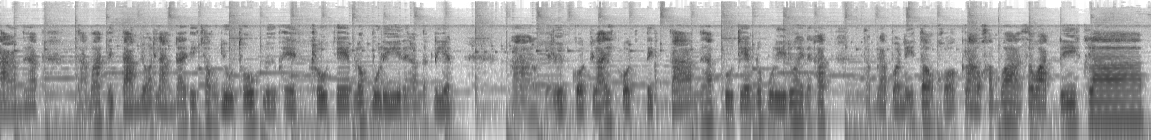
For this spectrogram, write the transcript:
ตามนะครับ สามารถติดตามย้อนหลังได้ที่ช่อง YouTube หรือเพจครูเจมลบบุรีนะครับนักเรียน อ่าอย่าลืมกดไลค์กดติดตามนะครับครูเจมส์ลบบุรีด้วยนะครับสำหรับวันนี้ต้องขอกล่าวคำว่า สวัสดีครับ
